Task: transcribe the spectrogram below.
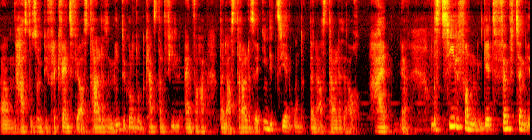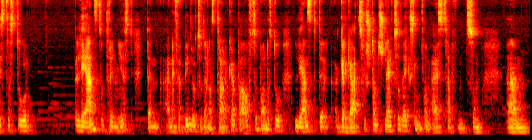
ähm, hast du so die Frequenz für Astral, das im Hintergrund und kannst dann viel einfacher deine Astralreise indizieren und deine Astralreise auch halten. Ja. Und das Ziel von Gate 15 ist, dass du lernst und trainierst, dann eine Verbindung zu deinem Astralkörper aufzubauen, dass du lernst, den Aggregatzustand schnell zu wechseln, vom Eiszapfen zum, ähm,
